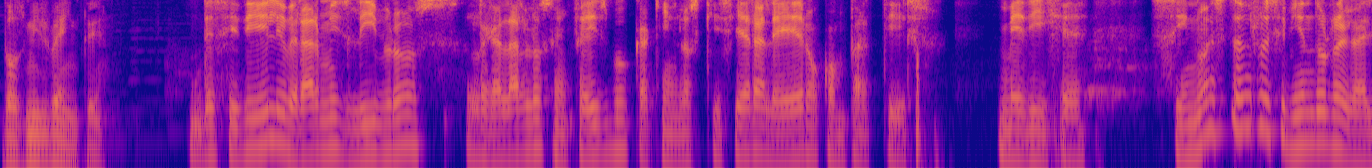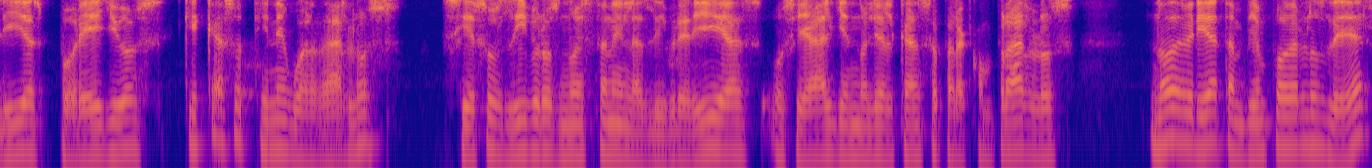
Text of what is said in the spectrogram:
2020. Decidí liberar mis libros, regalarlos en Facebook a quien los quisiera leer o compartir. Me dije, si no estás recibiendo regalías por ellos, ¿qué caso tiene guardarlos? Si esos libros no están en las librerías o si a alguien no le alcanza para comprarlos, ¿no debería también poderlos leer?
